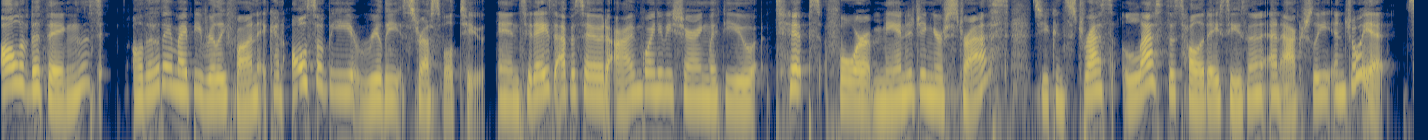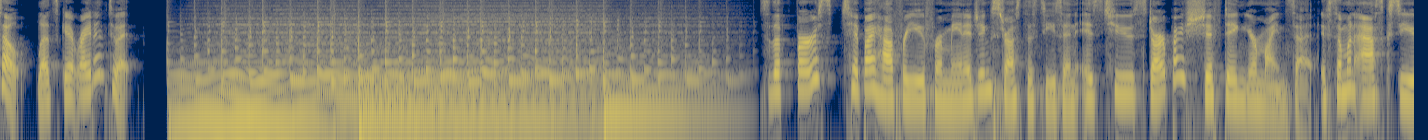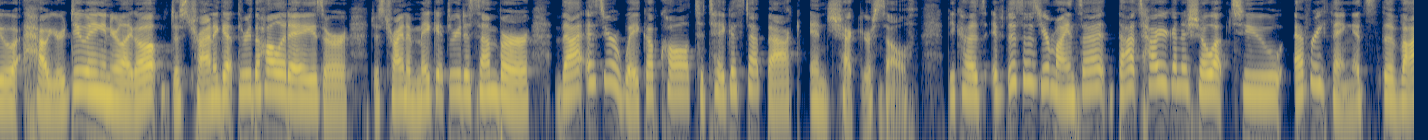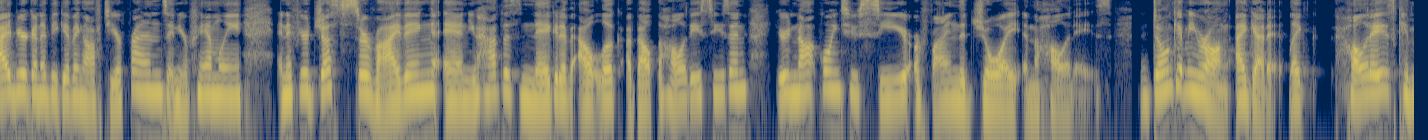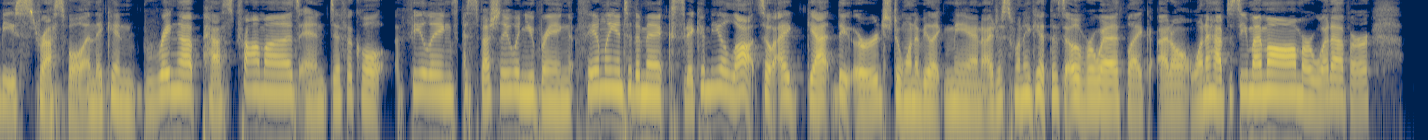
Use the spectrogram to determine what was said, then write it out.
all of the things, although they might be really fun, it can also be really stressful too. In today's episode, I'm going to be sharing with you tips for managing your stress so you can stress less this holiday season and actually enjoy it. So let's get right into it. The first tip I have for you for managing stress this season is to start by shifting your mindset. If someone asks you how you're doing and you're like, oh, just trying to get through the holidays or just trying to make it through December, that is your wake up call to take a step back and check yourself. Because if this is your mindset, that's how you're going to show up to everything. It's the vibe you're going to be giving off to your friends and your family. And if you're just surviving and you have this negative outlook about the holiday season, you're not going to see or find the joy in the holidays. Don't get me wrong, I get it. Like, holidays can be stressful and they can bring up past traumas and difficult feelings, especially when you bring family into the mix. It can be a lot. So I get the urge to want to be like, man, I just want to get this over with. Like, I don't want to have to see my mom or whatever.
